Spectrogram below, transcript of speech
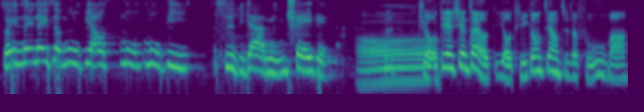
所以那那一次目标目目的。是比较明确一点的哦。酒店现在有有提供这样子的服务吗？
